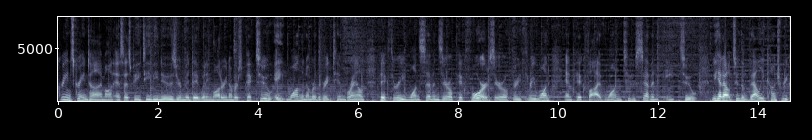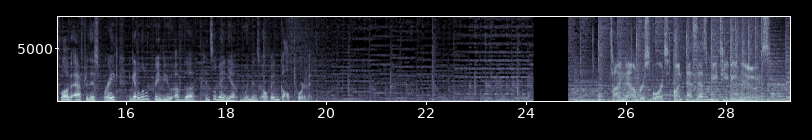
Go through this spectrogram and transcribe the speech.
Green screen time on SSP TV News. Your midday winning lottery numbers pick 2, 8, 1, the number of the great Tim Brown, pick 3, 170, pick 4, 0331, and pick 5, 12782. We head out to the Valley Country Club after this break and get a little preview of the Pennsylvania Women's Open Golf Tournament. Time now for sports on SSP TV News.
